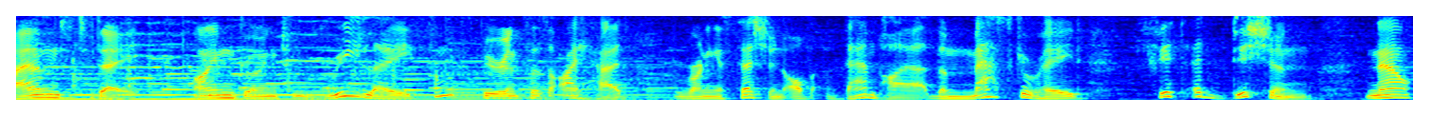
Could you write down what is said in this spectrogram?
And today, I'm going to relay some experiences I had running a session of Vampire the Masquerade 5th edition. Now,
